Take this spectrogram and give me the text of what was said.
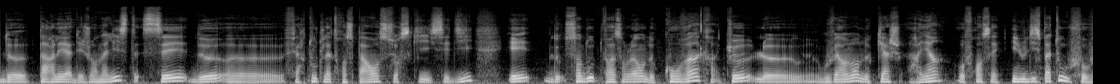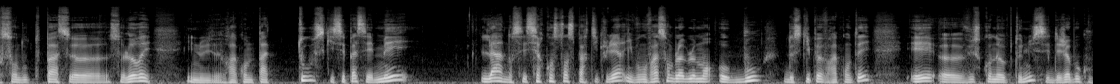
de parler à des journalistes, c'est de faire toute la transparence sur ce qui s'est dit et sans doute vraisemblablement de convaincre que le gouvernement ne cache rien aux Français. Ils nous disent pas tout, il faut sans doute pas se, se leurrer. Ils ne nous racontent pas tout ce qui s'est passé. Mais là, dans ces circonstances particulières, ils vont vraisemblablement au bout de ce qu'ils peuvent raconter. Et euh, vu ce qu'on a obtenu, c'est déjà beaucoup.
